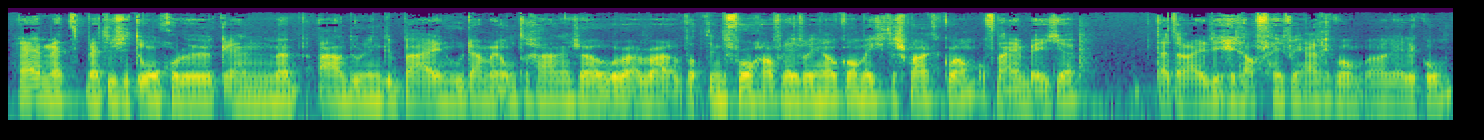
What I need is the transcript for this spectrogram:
Hè, met, met dus dit ongeluk en met aandoening erbij en hoe daarmee om te gaan en zo. Waar, wat in de vorige aflevering ook al een beetje te sprake kwam. Of nou een beetje. Daar draaide die hele aflevering eigenlijk wel redelijk om.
